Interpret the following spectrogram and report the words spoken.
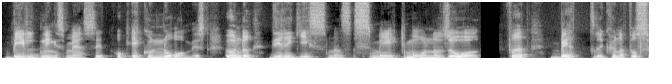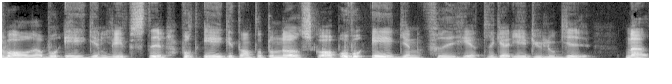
bildningsmässigt och ekonomiskt under dirigismens smekmånadsår för att bättre kunna försvara vår egen livsstil, vårt eget entreprenörskap och vår egen frihetliga ideologi när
